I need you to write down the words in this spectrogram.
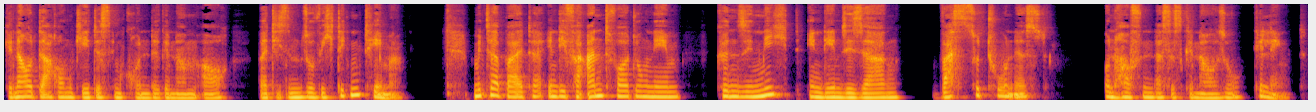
Genau darum geht es im Grunde genommen auch bei diesem so wichtigen Thema. Mitarbeiter in die Verantwortung nehmen können Sie nicht, indem Sie sagen, was zu tun ist und hoffen, dass es genauso gelingt.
